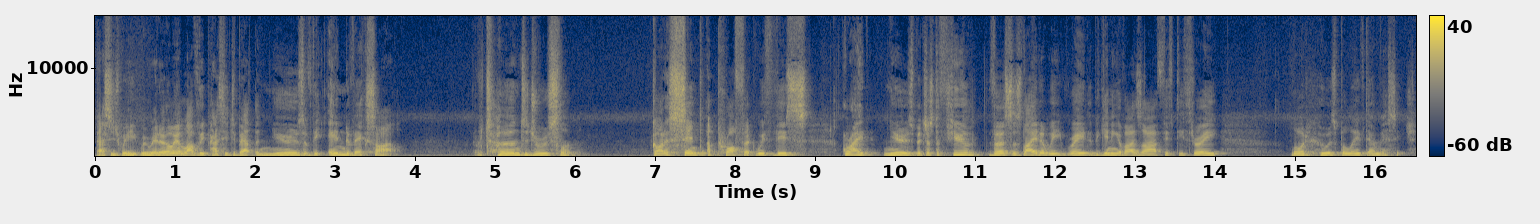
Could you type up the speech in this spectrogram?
passage we, we read earlier, lovely passage about the news of the end of exile, the return to Jerusalem. God has sent a prophet with this great news. But just a few verses later, we read the beginning of Isaiah 53 Lord, who has believed our message?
